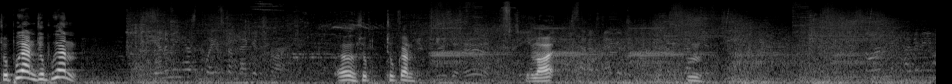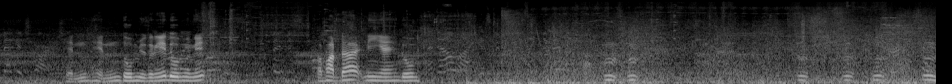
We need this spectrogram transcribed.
ชุบเพื่อนชุบเพื่อน เออชุบชุบกันเรียบร้อยอืมเห็น เห็นดูมอยู่ตรงนี้ดูมอยู่ตรงนี้สัมผัสได้ นี่ไงดูมอืมอืมอืมอืมอืม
